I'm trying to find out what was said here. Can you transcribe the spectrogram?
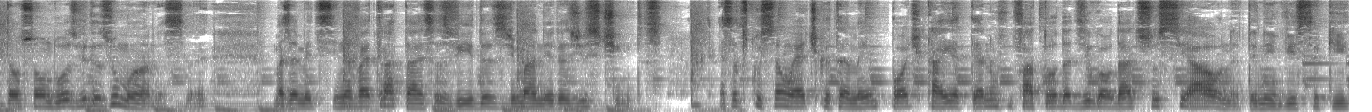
Então são duas vidas humanas. Né? Mas a medicina vai tratar essas vidas de maneiras distintas. Essa discussão ética também pode cair até no fator da desigualdade social, né? tendo em vista que,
